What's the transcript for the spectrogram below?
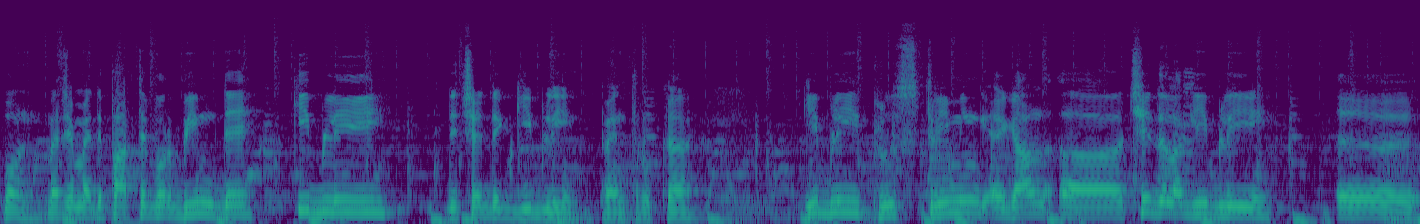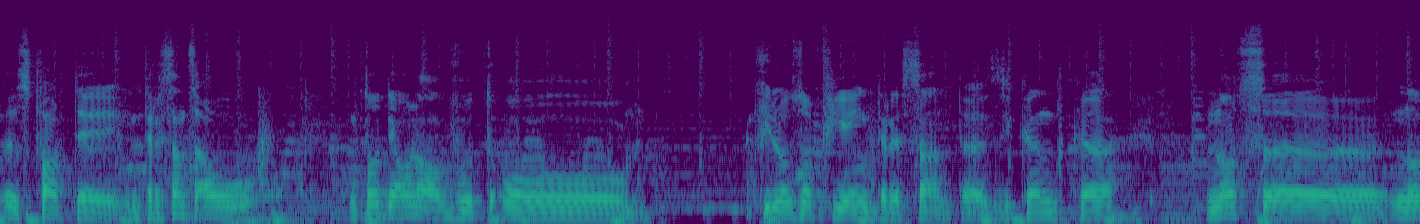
Bun, mergem mai departe, vorbim de Ghibli. De ce de Ghibli? Pentru că Ghibli plus streaming egal uh, cei de la Ghibli uh, sunt foarte interesanți, au întotdeauna au avut o filozofie interesantă, zicând că nu o să, n-o,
